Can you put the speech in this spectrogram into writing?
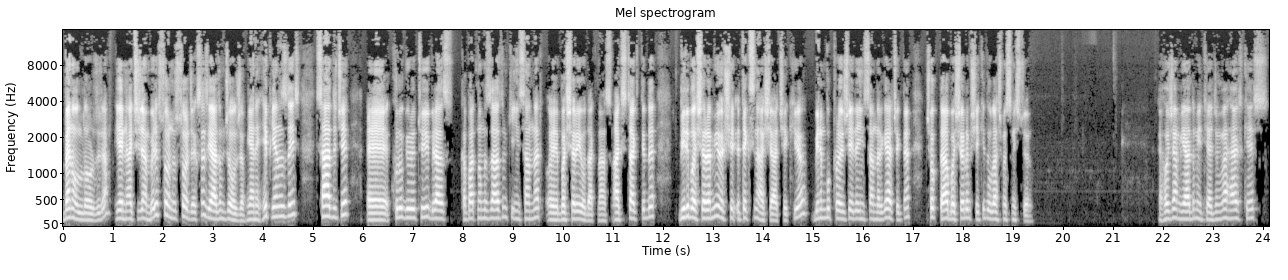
Ben olacağım. Yerini açacağım böyle sorunuzu soracaksınız yardımcı olacağım. Yani hep yanınızdayız. Sadece e, kuru gürültüyü biraz kapatmamız lazım ki insanlar e, başarıya odaklansın. Aksi takdirde biri başaramıyor, ötekisini aşağı çekiyor. Benim bu projeyle insanları gerçekten çok daha başarılı bir şekilde ulaşmasını istiyorum. E, hocam yardıma ihtiyacım var. Herkes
